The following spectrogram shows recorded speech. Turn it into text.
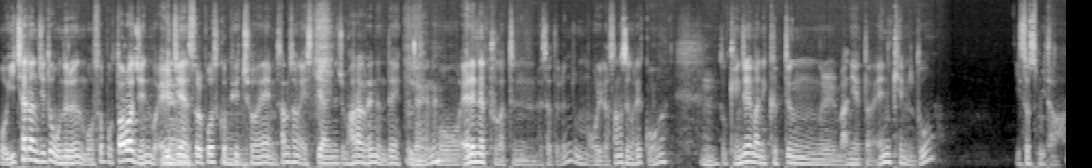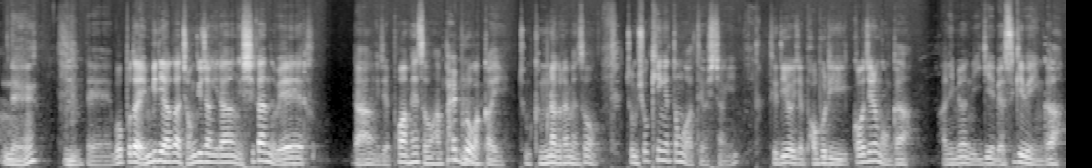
뭐 2차 전지도 오늘은 뭐 소폭 떨어진 뭐 LG 네. 엔솔, 포스코 퓨처엠, 삼성 SDI는 좀 하락을 했는데 네. 뭐 LNF 같은 회사들은 좀 오히려 상승을 했고 음. 또 굉장히 많이 급등을 많이 했던 엔캠도 있었습니다. 네. 음. 네, 무엇보다 엔비디아가 정규장이랑 시간 외랑 이제 포함해서 한8% 음. 가까이 좀 급락을 하면서 좀 쇼킹했던 것 같아요 시장이. 드디어 이제 버블이 꺼지는 건가 아니면 이게 매수 기회인가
